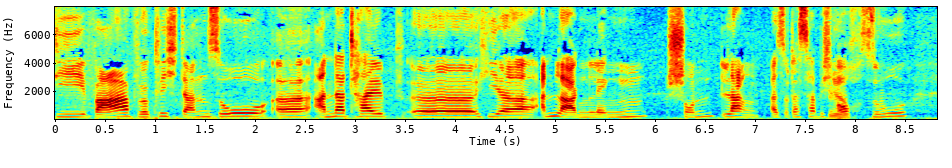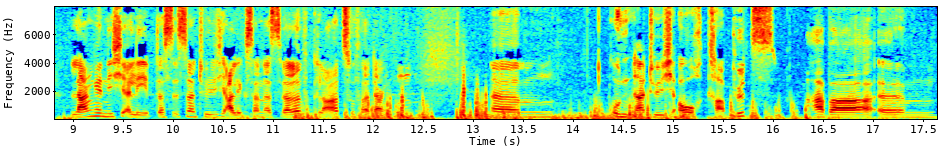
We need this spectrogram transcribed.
die war wirklich dann so äh, anderthalb äh, hier Anlagenlängen schon lang. Also das habe ich ja. auch so lange nicht erlebt. Das ist natürlich Alexander Zverev klar zu verdanken. Ähm, und natürlich auch Krapütz. Aber ähm,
